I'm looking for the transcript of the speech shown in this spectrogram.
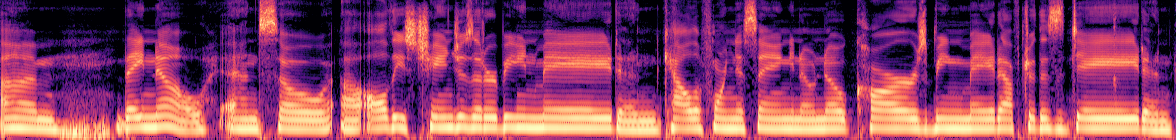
um, they know. And so uh, all these changes that are being made, and California saying, you know, no cars being made after this date, and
